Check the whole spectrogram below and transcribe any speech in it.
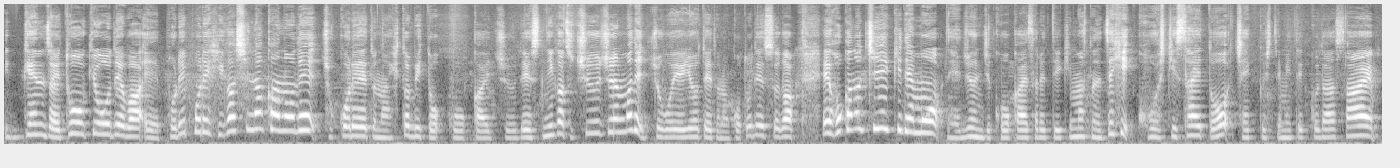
現在東京では、えーポレポレ東中野でチョコレートな人々公開中です。2月中旬まで上映予定とのことですが、えー他の地域でも、えー順次公開されていきますのでぜひ公式サイトをチェックしてみてください、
